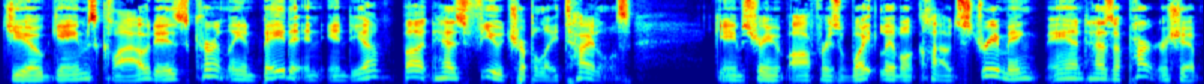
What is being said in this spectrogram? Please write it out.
JioGames Cloud is currently in beta in India, but has few AAA titles. GameStream offers white label cloud streaming and has a partnership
